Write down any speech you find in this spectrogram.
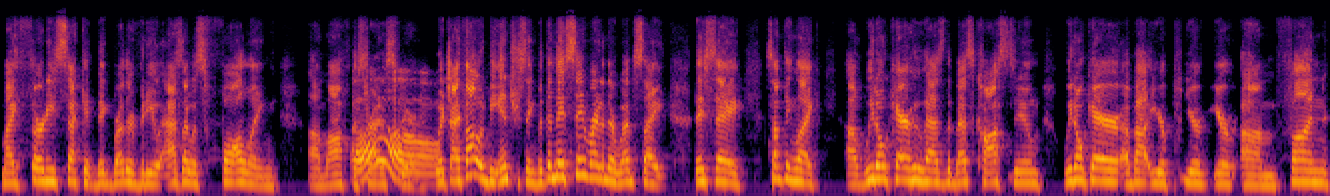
my 30 second Big Brother video as I was falling um, off the stratosphere, Oh. which I thought would be interesting. But then they say right on their website, they say something like, uh, "We don't care who has the best costume. We don't care about your your your um, fun."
